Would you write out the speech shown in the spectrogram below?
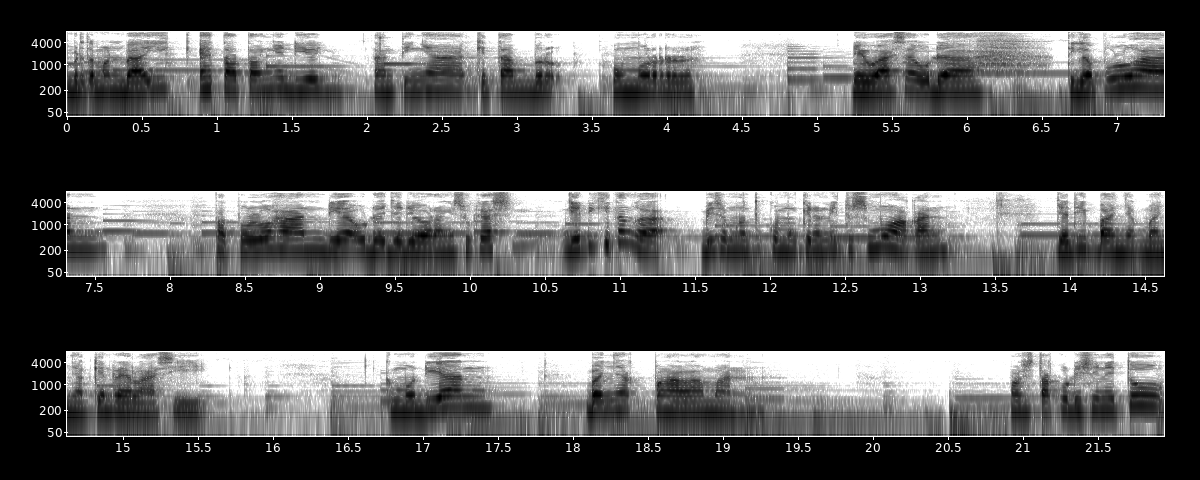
berteman baik, eh tatanya dia nantinya kita berumur dewasa udah 30-an, 40-an, dia udah jadi orang yang sukses, jadi kita nggak bisa menutup kemungkinan itu semua kan? Jadi banyak-banyakin relasi. Kemudian banyak pengalaman. Maksud aku di sini tuh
